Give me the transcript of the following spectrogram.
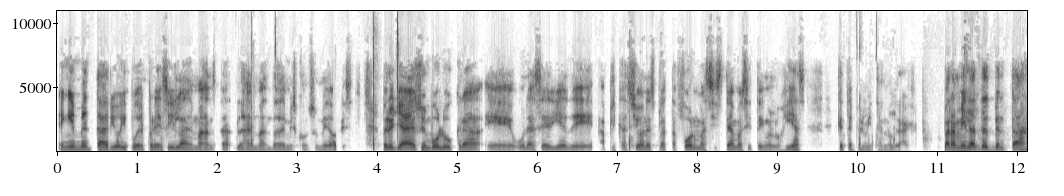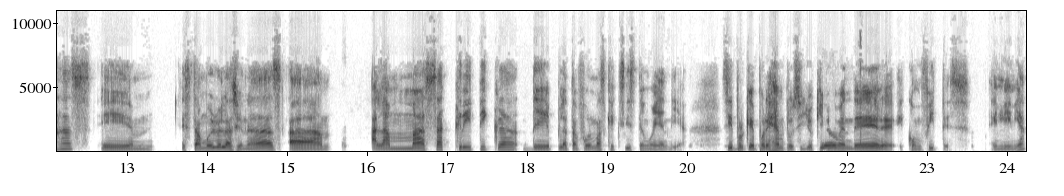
en inventario y poder predecir la demanda, la demanda de mis consumidores. Pero ya eso involucra eh, una serie de aplicaciones, plataformas, sistemas y tecnologías que te permiten lograrlo. Para mí las desventajas em, están muy relacionadas a a la masa crítica de plataformas que existen hoy en día. Sí, porque, por ejemplo, si yo quiero vender eh, confites en línea,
